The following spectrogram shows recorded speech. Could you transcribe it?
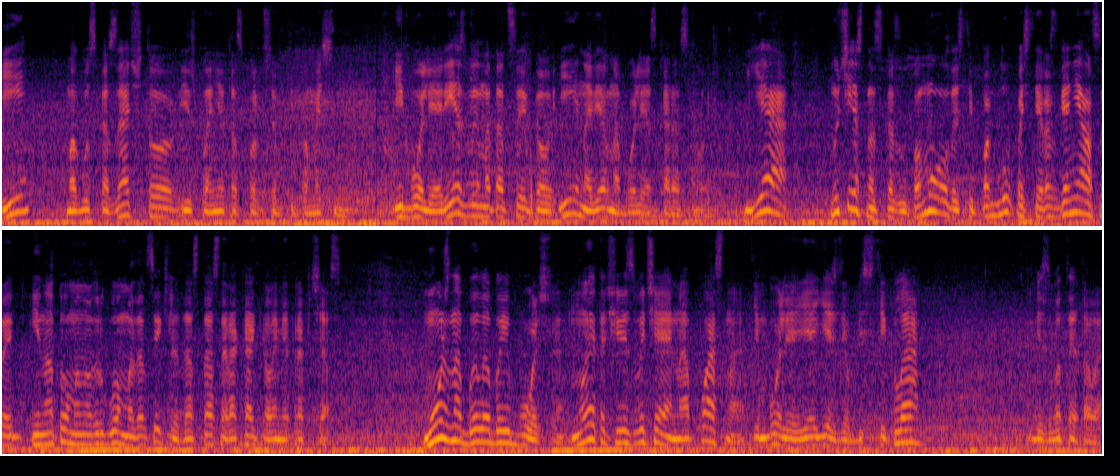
И могу сказать, что Иж Планета Спорт все-таки помощнее. И более резвый мотоцикл, и, наверное, более скоростной. Я, ну честно скажу, по молодости, по глупости разгонялся и на том, и на другом мотоцикле до 140 км в час. Можно было бы и больше, но это чрезвычайно опасно, тем более я ездил без стекла, без вот этого.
